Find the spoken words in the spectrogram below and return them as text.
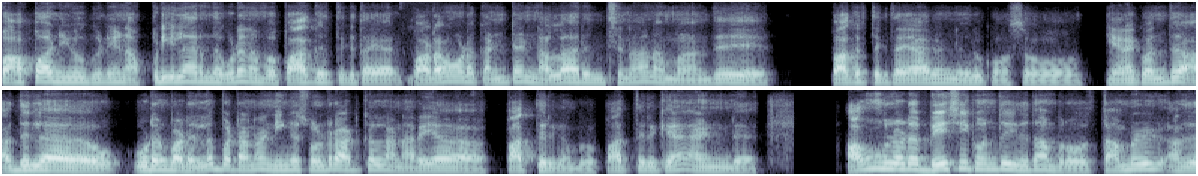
பாப்பா நியூ குடியன் அப்படிலாம் இருந்தா கூட நம்ம பார்க்கறதுக்கு தயார். படமோட கண்டென்ட் நல்லா இருந்துச்சுன்னா நம்ம வந்து பார்க்கறதுக்கு தயாருன்னு இருக்கும். ஸோ எனக்கு வந்து அதுல உடன்பாடு இல்லை. பட் ஆனால் நீங்க சொல்ற ஆட்கள் நான் நிறைய பார்த்துருக்கேன் ப்ரோ பார்த்துருக்கேன். அண்ட் அவங்களோட பேசிக் வந்து இதுதான் ப்ரோ தமிழ் அந்த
